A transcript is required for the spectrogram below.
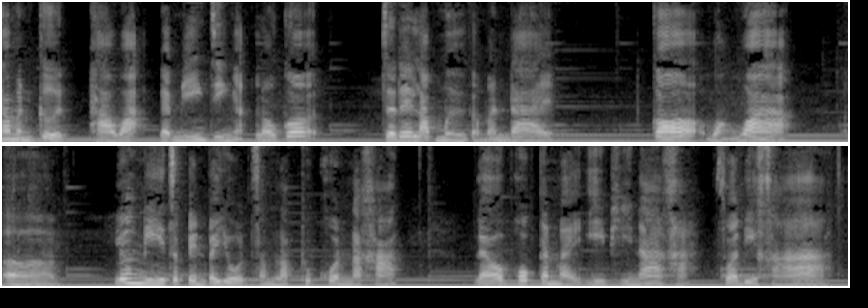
ถ้ามันเกิดภาวะแบบนี้จริงๆอะ่ะเราก็จะได้รับมือกับมันได้ ก็หวังว่าเเรื่องนี้จะเป็นประโยชน์สำหรับทุกคนนะคะ แล้วพบกันใหม่ EP หน้าค่ะ สวัสดีค่ะ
